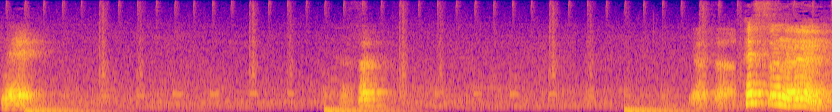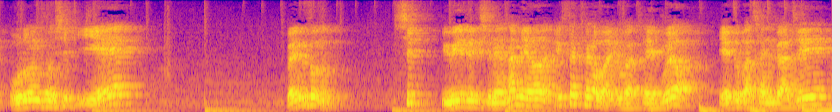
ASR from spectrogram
넷, 다섯, 여섯. 횟수는 오른손 12에 왼손 12회를 진행하면 1세트가 완료가 되고요. 얘도 마찬가지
